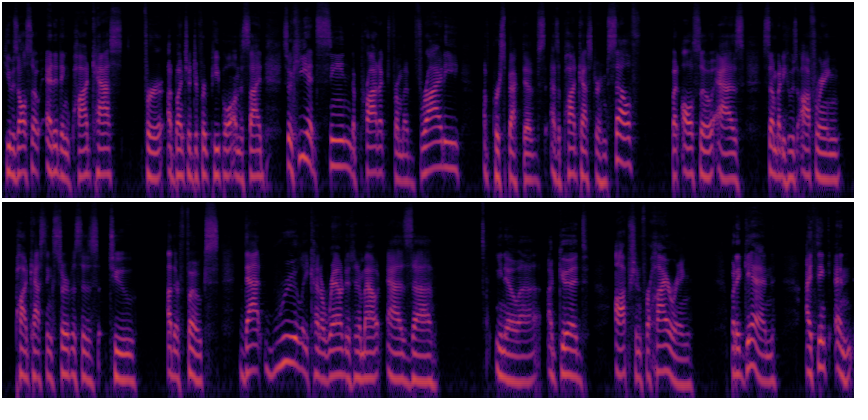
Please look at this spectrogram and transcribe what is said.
He was also editing podcasts for a bunch of different people on the side. So he had seen the product from a variety of perspectives as a podcaster himself, but also as somebody who's offering podcasting services to other folks, that really kind of rounded him out as, uh, you know, uh, a good option for hiring. But again, I think, and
